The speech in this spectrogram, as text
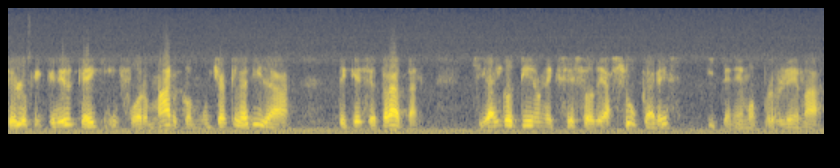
yo lo que creo es que hay que informar con mucha claridad de qué se tratan. Si algo tiene un exceso de azúcares, y tenemos problema,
